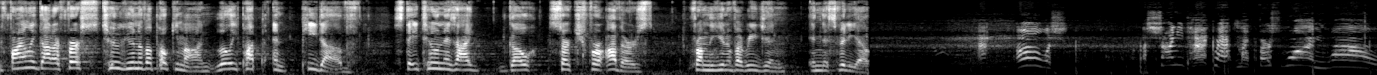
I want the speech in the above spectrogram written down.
We finally got our first two Unova Pokemon, Lillipup and Pidove. Stay tuned as I go search for others from the Unova region in this video. Uh, oh, a, sh a shiny Patrat, my first one, wow.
